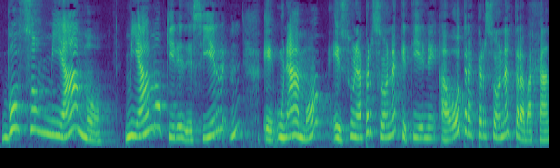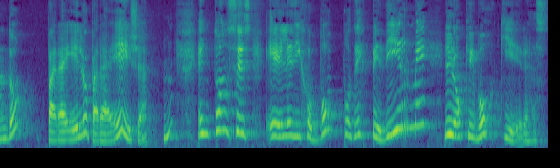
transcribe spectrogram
vos sos mi amo. Mi amo quiere decir, eh, un amo es una persona que tiene a otras personas trabajando para él o para ella. Entonces eh, le dijo, vos podés pedirme lo que vos quieras.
